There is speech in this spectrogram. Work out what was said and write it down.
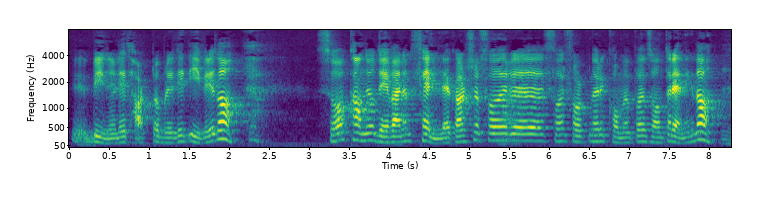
Begynner litt hardt og blir litt ivrig, da. Så kan jo det være en felle, kanskje, for, ja. for folk når de kommer på en sånn trening, da. Mm.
